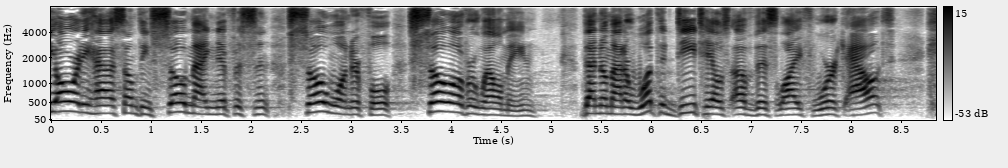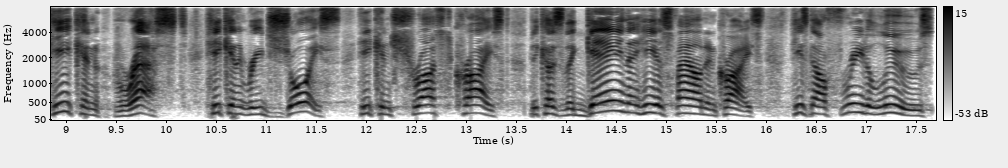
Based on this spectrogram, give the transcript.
He already has something so magnificent, so wonderful, so overwhelming that no matter what the details of this life work out, he can rest, he can rejoice, he can trust Christ because the gain that he has found in Christ, he's now free to lose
